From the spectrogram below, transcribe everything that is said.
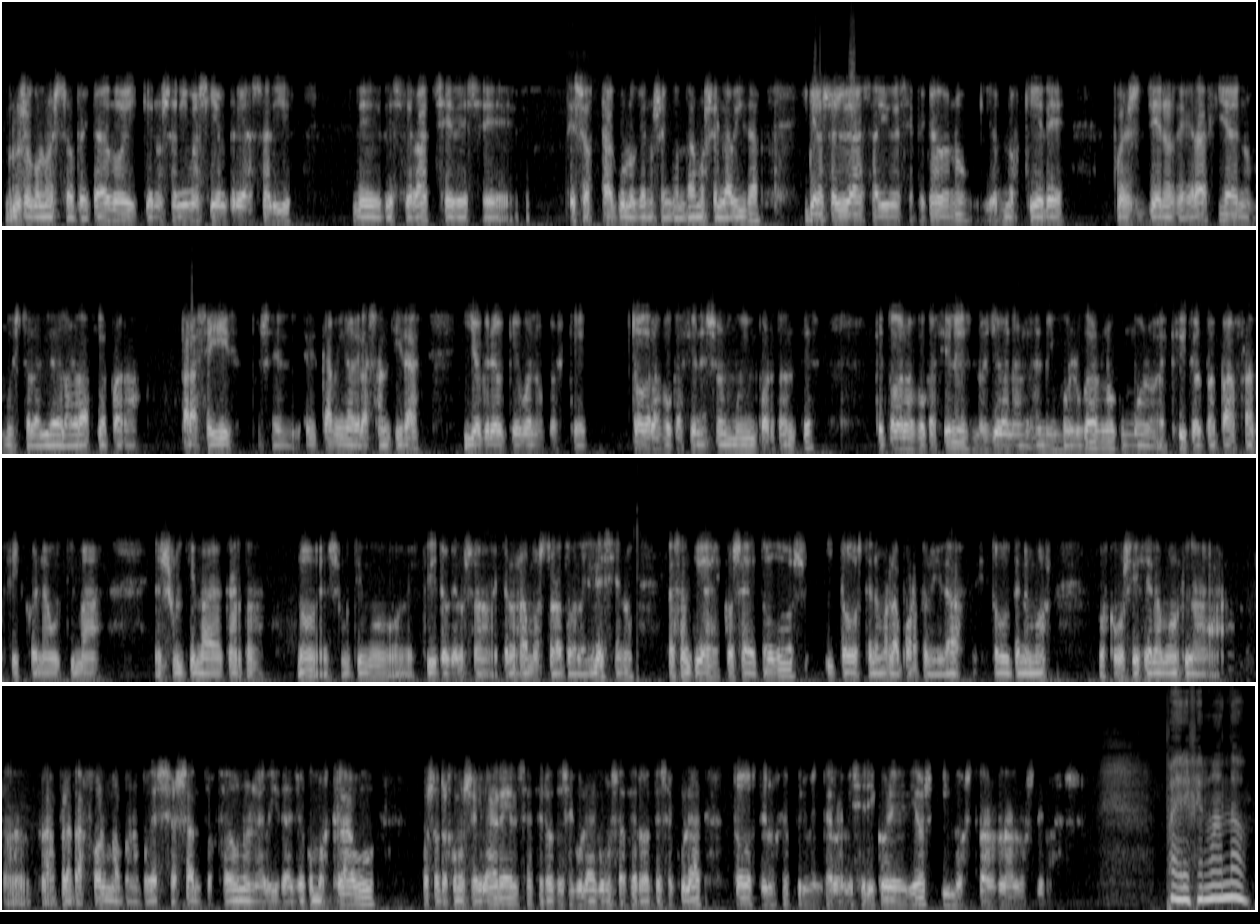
incluso con nuestro pecado y que nos anima siempre a salir de, ese bache, de ese, ese obstáculo que nos encontramos en la vida y que nos ayuda a salir de ese pecado, ¿no? Dios nos quiere pues llenos de gracia, nos muestra la vida de la gracia para, para seguir pues, el, el camino de la santidad. Y yo creo que, bueno, pues que todas las vocaciones son muy importantes, que todas las vocaciones nos llevan al, mismo lugar, ¿no? Como lo ha escrito el Papa Francisco en la última, en su última carta, ¿no? En su último escrito que nos ha, que nos ha mostrado toda la Iglesia, ¿no? La santidad es cosa de todos y todos tenemos la oportunidad, y todos tenemos, pues como si dijéramos, la, la, plataforma para poder ser santos, cada uno en la vida. Yo como esclavo, vosotros como seglares, el sacerdote secular como sacerdote secular, todos tenemos que experimentar la misericordia de Dios y mostrarla a los demás. Padre Fernando,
